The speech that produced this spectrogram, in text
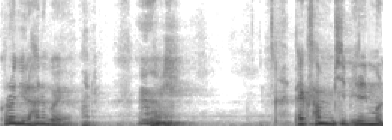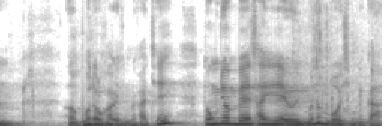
그런 일을 하는 거예요. 131문 어, 보도록 하겠습니다. 같이 동년배 사이의 의무는 무엇입니까?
